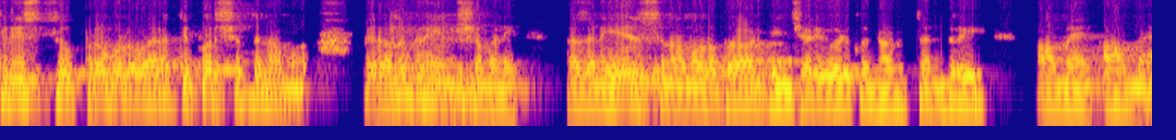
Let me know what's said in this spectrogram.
క్రీస్తు ప్రభుల వారి అతి పరిశుద్ధ నామలు మీరు అనుగ్రహించమని అసలు యేసు ప్రార్థించాడు వేడుకున్నాను తండ్రి. ఆమెన్ ఆమె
